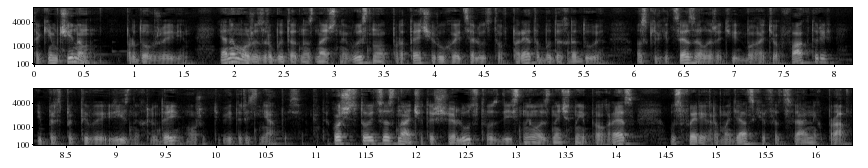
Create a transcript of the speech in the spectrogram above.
Таким чином, продовжує він, я не можу зробити однозначний висновок про те, чи рухається людство вперед або деградує, оскільки це залежить від багатьох факторів і перспективи різних людей можуть відрізнятися. Також стоїть зазначити, що людство здійснило значний прогрес у сфері громадянських та соціальних прав,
